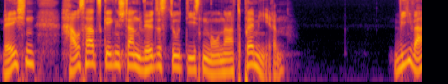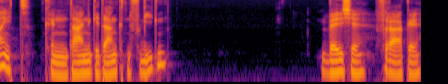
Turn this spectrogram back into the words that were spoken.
Welchen Haushaltsgegenstand würdest du diesen Monat prämieren? Wie weit können deine Gedanken fliegen? Welche Frage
